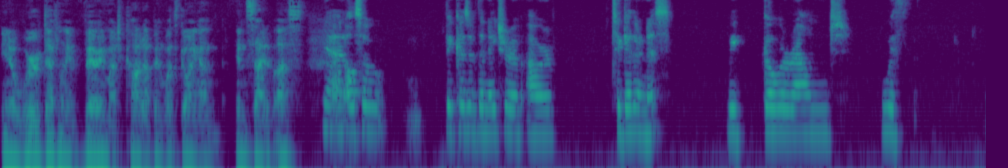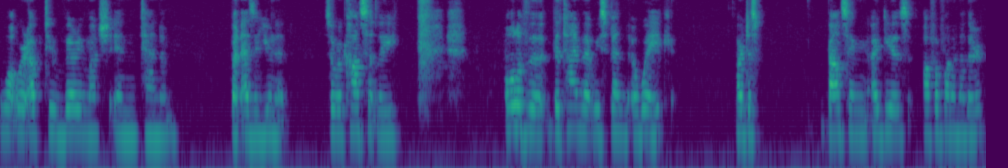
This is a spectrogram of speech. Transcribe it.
you know we're definitely very much caught up in what's going on inside of us Yeah, and also because of the nature of our togetherness, we go around with what we're up to very much in tandem, but as a unit. So we're constantly, all of the, the time that we spend awake are just bouncing ideas off of one another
